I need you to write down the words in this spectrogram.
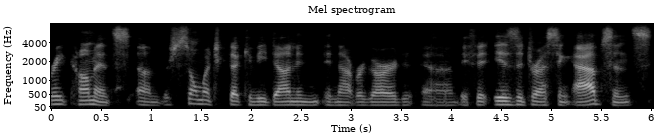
great comments. Um, there's so much that can be done in in that regard. Uh, if it is addressing absence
